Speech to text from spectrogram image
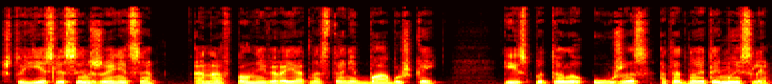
что если сын женится, она вполне вероятно станет бабушкой, и испытала ужас от одной этой мысли.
